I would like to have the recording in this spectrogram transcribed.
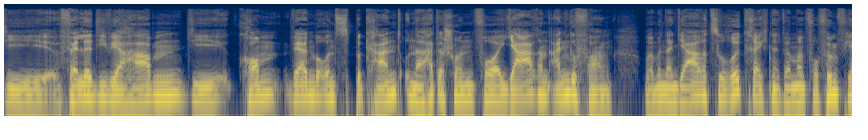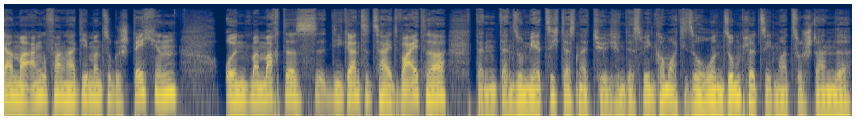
die Fälle, die wir haben, die kommen, werden bei uns bekannt und da hat er schon vor Jahren angefangen. Und wenn man dann Jahre zurückrechnet, wenn man vor fünf Jahren mal angefangen hat, jemanden zu bestechen und man macht das die ganze Zeit weiter, dann, dann summiert sich das natürlich und deswegen kommen auch diese hohen Summen plötzlich mal zustande.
